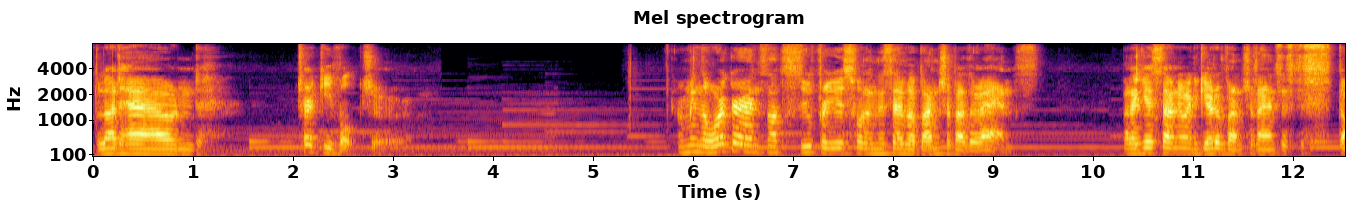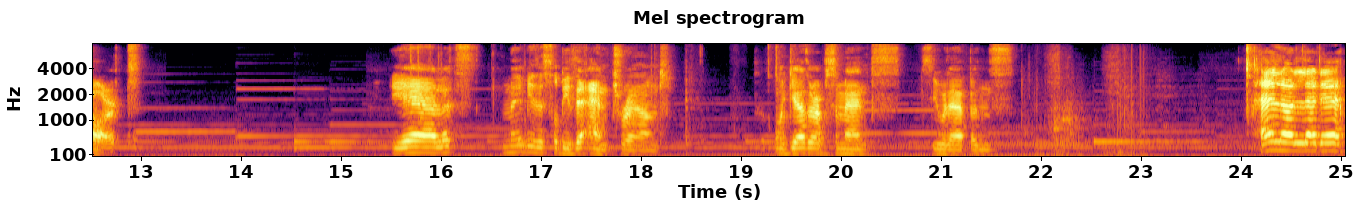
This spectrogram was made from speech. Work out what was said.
Bloodhound, Turkey Vulture. I mean, the Worker Ant's not super useful unless I have a bunch of other ants. But I guess the only way to get a bunch of ants is to start. Yeah, let's... Maybe this will be the ant round. We'll gather up some ants, see what happens. Hello, lady!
